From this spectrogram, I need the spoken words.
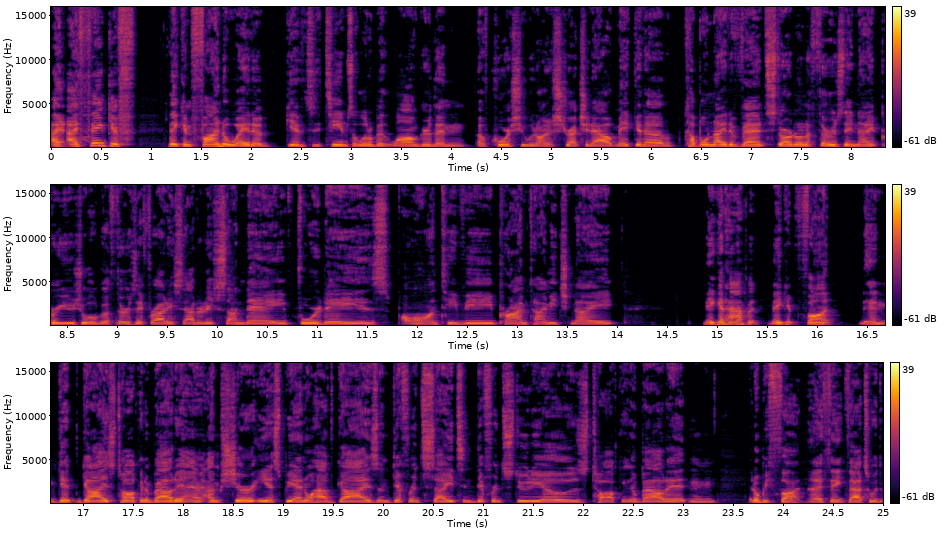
I, I think if they can find a way to give the teams a little bit longer, then of course you would want to stretch it out. Make it a couple night event. Start on a Thursday night per usual. Go Thursday, Friday, Saturday, Sunday. Four days, all on TV, prime time each night. Make it happen. Make it fun and get guys talking about it. I'm sure ESPN will have guys on different sites and different studios talking about it, and it'll be fun. I think that's what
